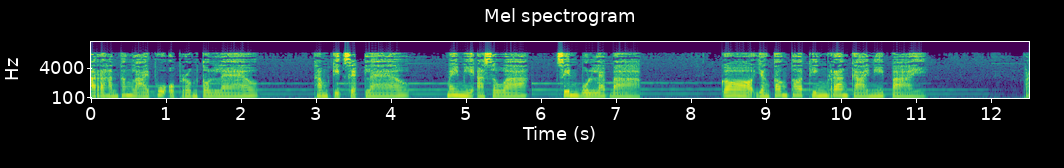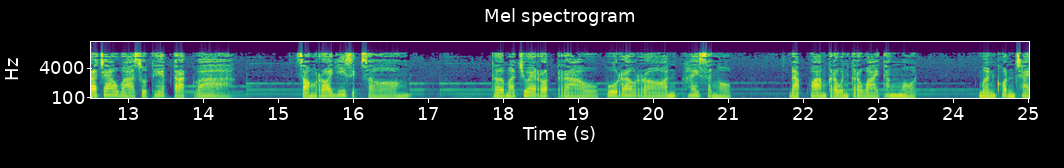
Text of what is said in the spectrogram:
อรหันต์ทั้งหลายผู้อบรมตนแล้วทำกิจเสร็จแล้ว ไม่มีอาสวะ สิ้นบุญและบาป ก็ยังต้องทอดทิ้งร่างกายนี้ไป พระเจ้าวาสุเทพตรัสว่า 222 เธอมาช่วยรถเราผู้เร่าร้อนให้สงบ ดับความกระวนกระวายทั้งหมด เหมือนคนใช้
